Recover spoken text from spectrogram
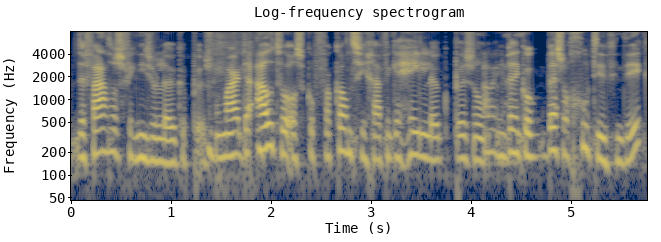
de vaatwas vind ik niet zo'n leuke puzzel. Maar de auto, als ik op vakantie ga, vind ik een hele leuke puzzel. Oh, ja. Daar ben ik ook best wel goed in, vind ik.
